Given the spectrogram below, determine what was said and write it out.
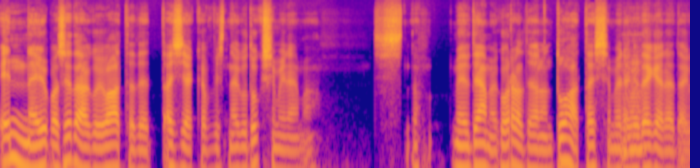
enne juba seda, kui vaatad, et asi hakkab vist nagu tuksi minema, siis noh, me ju teame, korraldajal on tuhat asja, millega mm -hmm. tegeleda,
